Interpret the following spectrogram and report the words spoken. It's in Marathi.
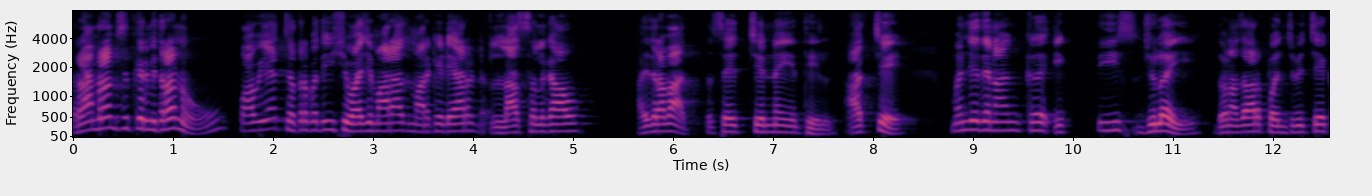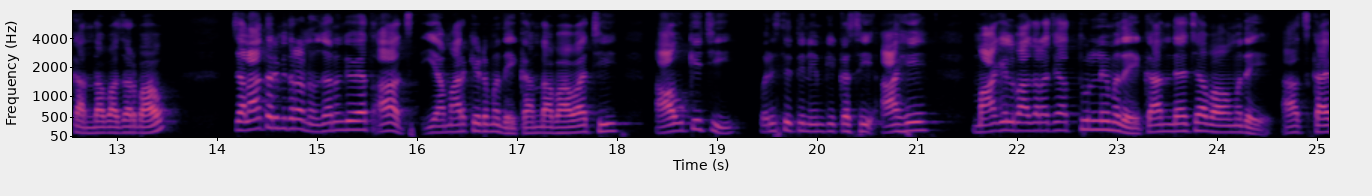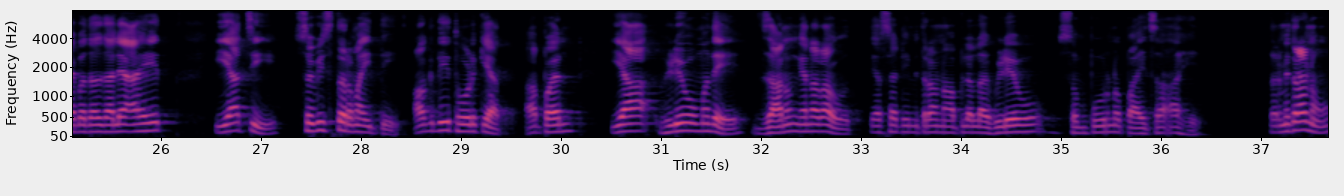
राम राम शेतकरी मित्रांनो पाहुयात छत्रपती शिवाजी महाराज मार्केट यार्ड लासलगाव हैदराबाद तसेच चेन्नई येथील आजचे म्हणजे दिनांक एकतीस जुलै दोन हजार पंचवीसचे कांदा बाजार भाव. चला तर मित्रांनो जाणून घेऊयात आज या मार्केटमध्ये कांदा भावाची आवकेची परिस्थिती नेमकी कशी आहे? मागील बाजाराच्या तुलनेमध्ये कांद्याच्या भावामध्ये आज काय बदल झाले आहेत? याची सविस्तर माहिती अगदी थोडक्यात आपण या व्हिडिओमध्ये जाणून घेणार आहोत. त्यासाठी मित्रांनो आपल्याला व्हिडिओ संपूर्ण पाहायचा आहे. तर मित्रांनो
